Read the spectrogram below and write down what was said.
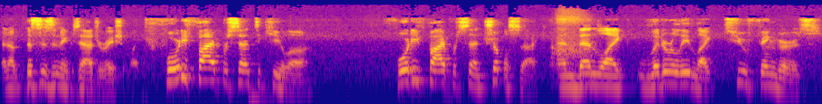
and um, this is an exaggeration, like 45% tequila, 45% triple sec, and then like literally like two fingers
